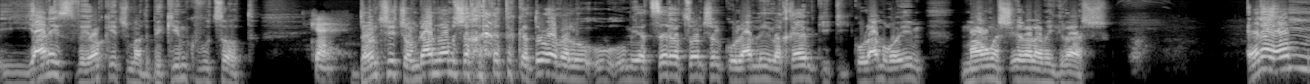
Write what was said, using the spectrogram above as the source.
יאניס ויוקיץ' מדביקים קבוצות. כן. דונצ'יץ' אומנם לא משחרר את הכדור, אבל הוא, הוא, הוא מייצר רצון של כולם להילחם, כי, כי כולם רואים מה הוא משאיר על המגרש. אין היום,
